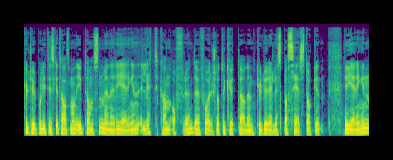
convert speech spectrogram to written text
kulturpolitiske talsmann Ib Thomsen mener regjeringen lett kan ofre det foreslåtte kuttet av Den kulturelle spaserstokken. Regjeringen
